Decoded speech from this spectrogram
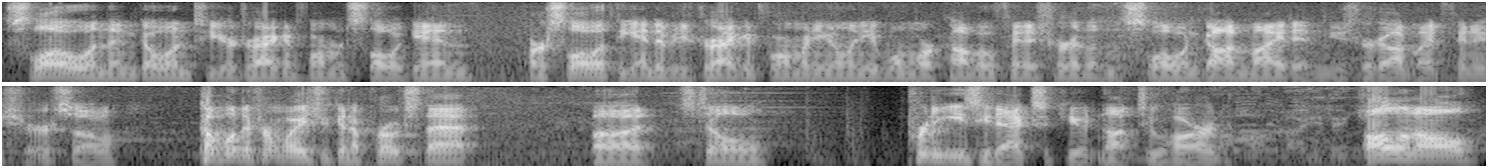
slow and then go into your Dragon Form and slow again. Or slow at the end of your Dragon Form when you only need one more combo finisher, and then slow in Godmight and use your Godmight finisher. So, a couple different ways you can approach that, but still pretty easy to execute, not too hard. All in all,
